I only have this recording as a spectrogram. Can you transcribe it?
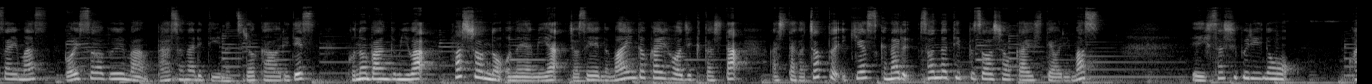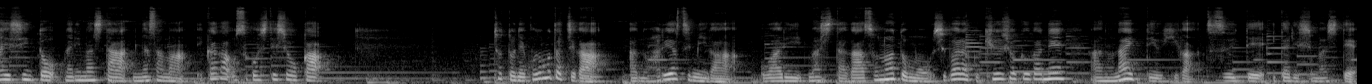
ざいます。ボイスオブウーマンパーソナリティの鶴香織です。この番組はファッションのお悩みや女性のマインド解放軸とした明日がちょっと生きやすくなるそんな tips を紹介しております、えー、久しぶりの配信となりました。皆様いかがお過ごしでしょうか？ちょっとね子どもたちがあの春休みが終わりましたがその後もしばらく給食がねあのないっていう日が続いていたりしまして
